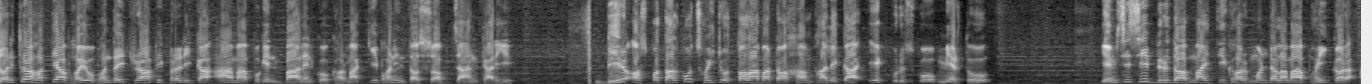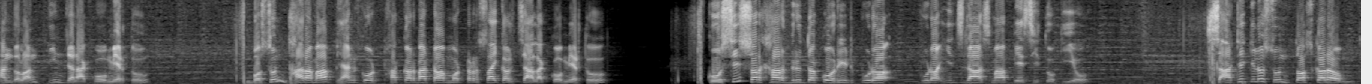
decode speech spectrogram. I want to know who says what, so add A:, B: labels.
A: चरित्र हत्या भयो भन्दै ट्राफिक प्रहरीका आमा पुगिन् बालेनको घरमा के भनिन् त सब जानकारी? वीर अस्पतालको छैटो तलाबाट हाम फालेका एक पुरुषको मृत्यु। एमसिसी विरुद्ध माइती घर मण्डलमा भयङ्कर आन्दोलन तिनजनाको मृत्यु। वसुन्धारामा भ्यानको ठक्करबाट मोटरसाइकल चालकको मृत्यु। कोशी सरकार विरुद्धको रिट पूर्ण पूर्ण इजलासमा पेशी तोकियो। साठी किलो सुन तस्कर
